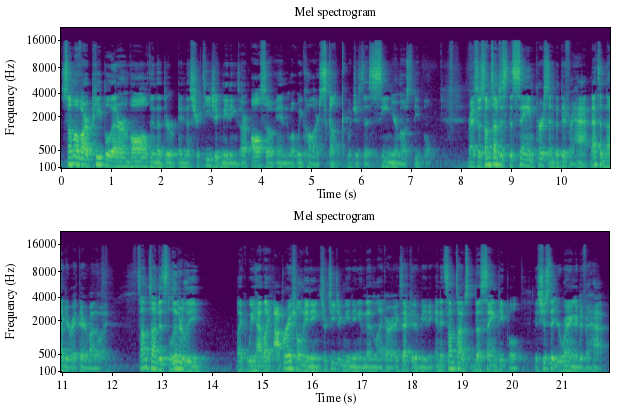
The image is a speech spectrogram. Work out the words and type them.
some of our people that are involved in the in the strategic meetings are also in what we call our skunk which is the senior most people right? So sometimes it's the same person but different hat. That's a nugget right there by the way. Sometimes it's literally like we have like operational meeting, strategic meeting, and then like our executive meeting, and it's sometimes the same people. It's just that you're wearing a different hat,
